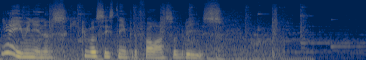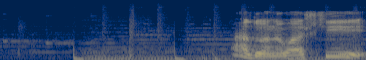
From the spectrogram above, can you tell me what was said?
E aí, meninas, o que, que vocês têm para falar sobre isso? Ah, dona, eu acho que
